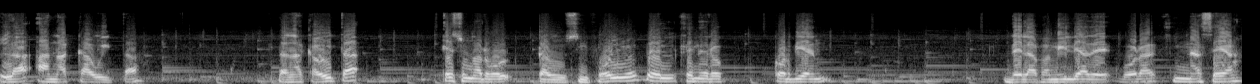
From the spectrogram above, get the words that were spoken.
La anacahuita. La anacahuita es un árbol caducifolio del género Cordian de la familia de Boraginaceae.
